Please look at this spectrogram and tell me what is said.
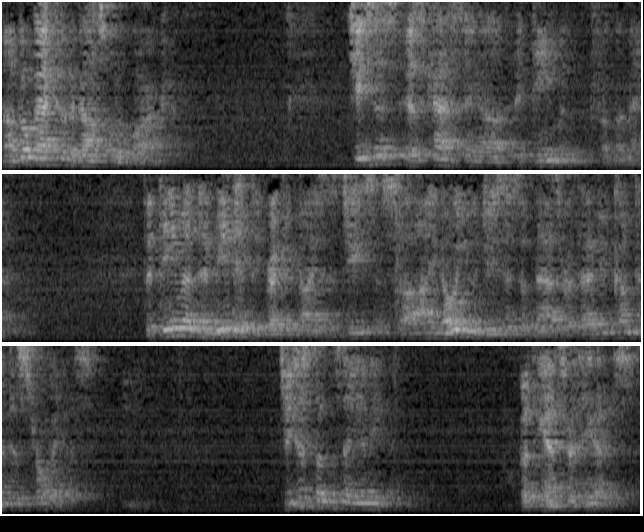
Now go back to the Gospel of Mark. Jesus is casting out a demon from the man. The demon immediately recognizes Jesus. I know you, Jesus of Nazareth. Have you come to destroy us? Jesus doesn't say anything. But the answer is yes.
